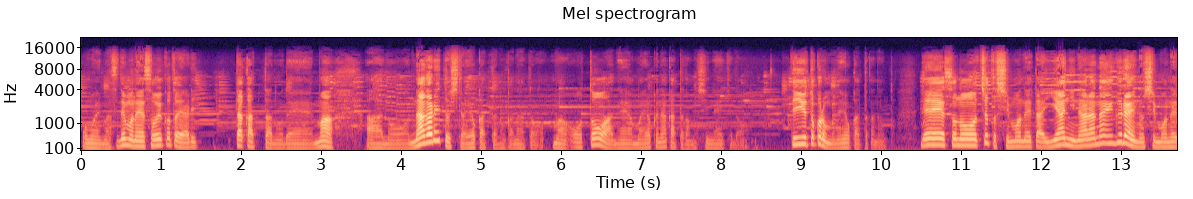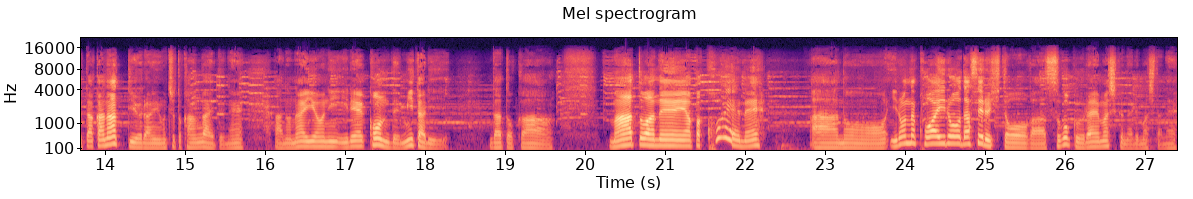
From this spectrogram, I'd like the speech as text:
思います。でもねそういうことをやりたかったのでまああの流れとしては良かったのかなと。まあ音はねあんま良くなかったかもしれないけど。っていうところもね良かったかなと。でそのちょっと下ネタ嫌にならないぐらいの下ネタかなっていうラインをちょっと考えてねあの内容に入れ込んでみたりだとか。まああとはねやっぱ声ね。あのいろんな声色を出せる人がすごく羨ましくなりましたね。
